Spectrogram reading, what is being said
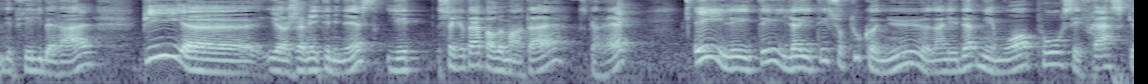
député libéral, puis euh, il n'a jamais été ministre, il est secrétaire parlementaire, c'est correct, et il a été, il a été surtout connu dans les derniers mois pour ses frasques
